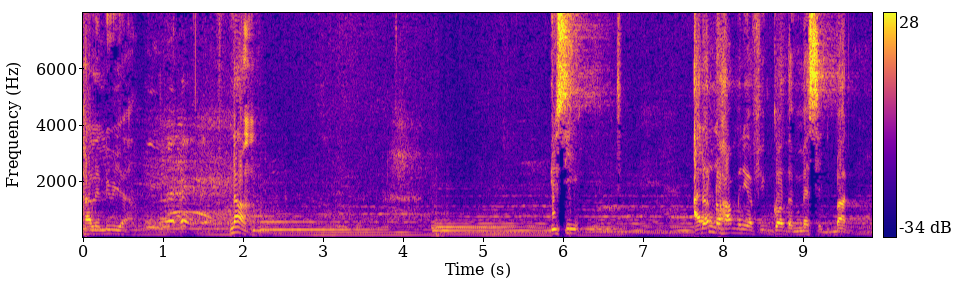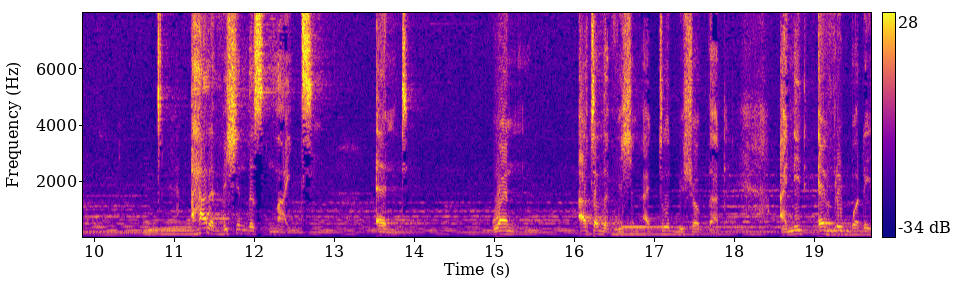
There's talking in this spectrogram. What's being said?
Hallelujah. Now, see, I don't know how many of you got the message, but I had a vision this night. And when after the vision, I told Bishop that I need everybody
